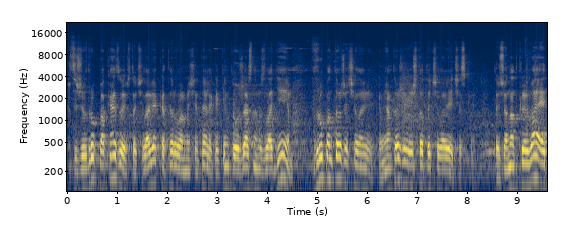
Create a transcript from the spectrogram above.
Это же вдруг показывает, что человек, которого мы считали каким-то ужасным злодеем, вдруг он тоже человек, у него тоже есть что-то человеческое. То есть он открывает,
